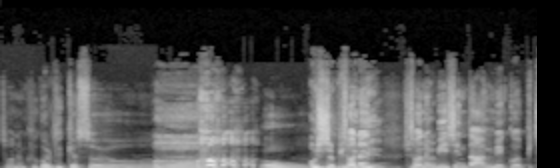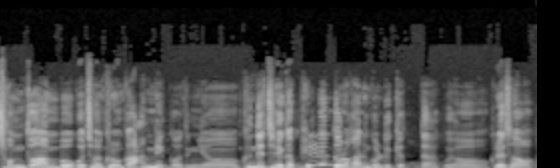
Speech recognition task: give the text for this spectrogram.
저는 그걸 느꼈어요. 오. 어 진짜 필름이 저는 저는 지나가요? 미신도 안 믿고 점도 안 보고 저 그런 거 안 믿거든요. 근데 제가 필름 돌아가는 걸 느꼈다고요. 그래서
